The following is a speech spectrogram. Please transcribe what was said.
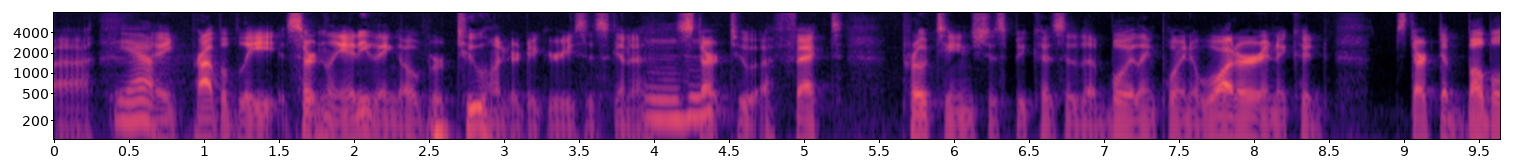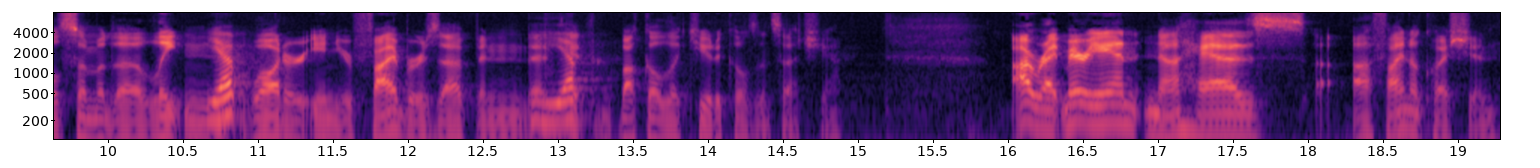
Uh, Yeah. I think probably certainly anything over 200 degrees is going to Mm-hmm. start to affect proteins just because of the boiling point of water, and it could start to bubble some of the latent Yep. water in your fibers up and that Yep. get buckle the cuticles and such. Yeah. All right, Marianne has a final question.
